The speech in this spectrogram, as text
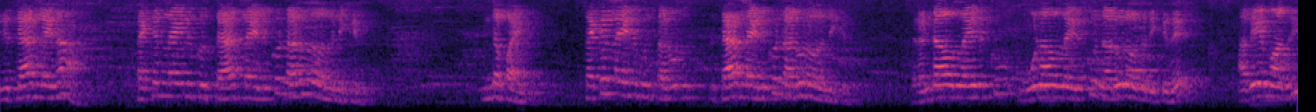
இது தேர்ட் லைனா செகண்ட் லைனுக்கு தேர்ட் லைனுக்கு நடுவில் வந்து நிக்குது. இந்த பாயிண்ட் செகண்ட் லைனுக்கு தடு தேர்ட் லைனுக்கு நடுவில் வந்து நிக்குது. ரெண்டாவது லைனுக்கும் மூணாவது லைனுக்கும் நடுவில் வந்து நிக்குது. அதே மாதிரி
